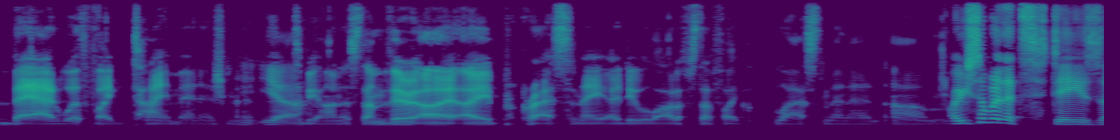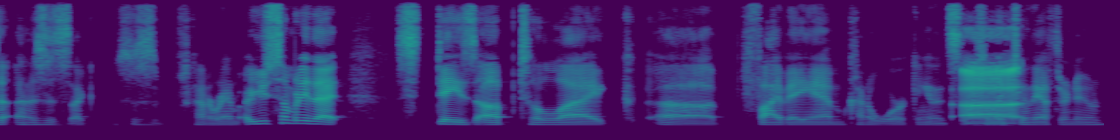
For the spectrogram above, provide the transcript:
bad with like time management. yeah. To be honest, I'm very. I, I procrastinate. I do a lot of stuff like last minute. Um, are you somebody that stays uh, this is like this is kind of random are you somebody that stays up till like uh 5 a.m kind of working and then sleeps Uh, like 2 in the afternoon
